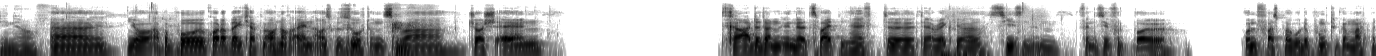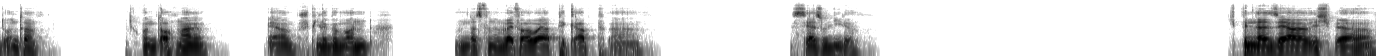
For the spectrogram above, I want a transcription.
Genau. Äh, jo, apropos Quarterback, ich habe mir auch noch einen ausgesucht und zwar Josh Allen. Gerade dann in der zweiten Hälfte der Regular Season im Fantasy Football unfassbar gute Punkte gemacht mitunter. Und auch mal ja, Spiele gewonnen. Und das von einem Wire Pickup äh, sehr solide. Ich bin da sehr, ich äh,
